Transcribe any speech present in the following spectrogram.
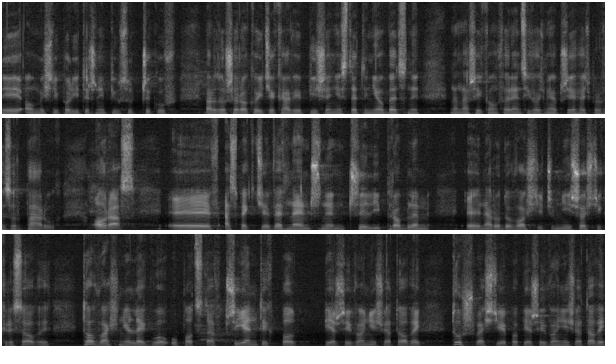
y, o myśli politycznej Piłsudczyków. Bardzo szeroko i ciekawie pisze niestety nieobecny na naszej konferencji, choć miał przyjechać profesor Paruch, oraz e, w aspekcie wewnętrznym, czyli problem e, narodowości czy mniejszości kresowych, to właśnie legło u podstaw przyjętych po I wojnie światowej, tuż właściwie po I wojnie światowej,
